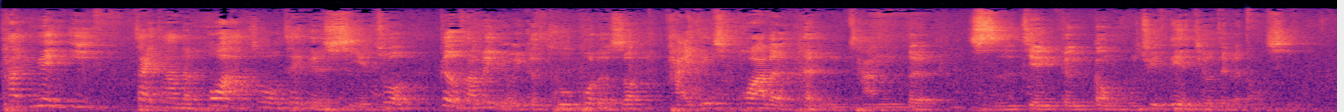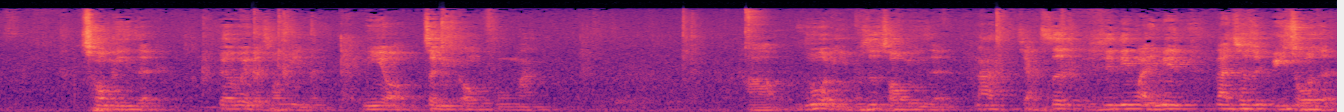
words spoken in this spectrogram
他愿意。在他的画作、这个写作各方面有一个突破的时候，他已经是花了很长的时间跟功夫去练就这个东西。聪明人各位的聪明人，你有真功夫吗？好，如果你不是聪明人，那假设你是另外一面，那就是愚拙人。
